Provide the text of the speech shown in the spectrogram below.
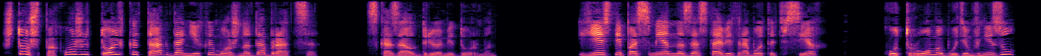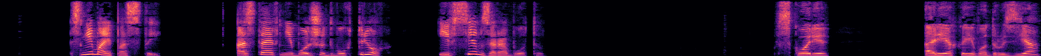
Что ж, похоже, только так до них и можно добраться, — сказал Дреме Дурман. Если посменно заставить работать всех, к утру мы будем внизу. Снимай посты. Оставь не больше двух-трех, и всем за работу. Вскоре Орех и его друзья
